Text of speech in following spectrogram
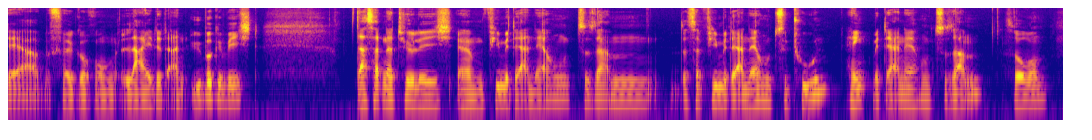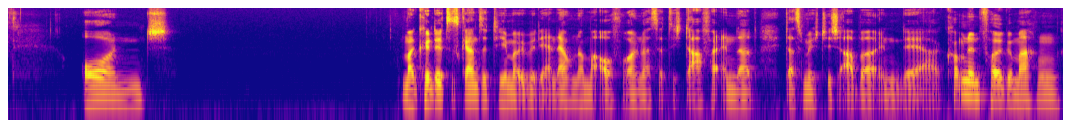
der Bevölkerung leidet an Übergewicht. Das hat natürlich ähm, viel mit der Ernährung zusammen, das hat viel mit der Ernährung zu tun, hängt mit der Ernährung zusammen, so rum. Und man könnte jetzt das ganze Thema über die Ernährung nochmal aufrollen, was hat sich da verändert. Das möchte ich aber in der kommenden Folge machen.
